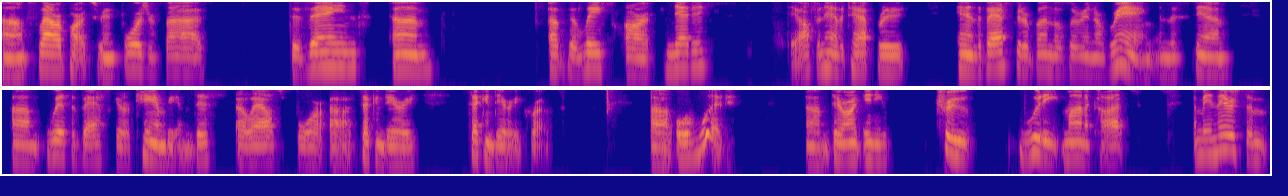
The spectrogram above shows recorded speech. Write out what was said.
Uh, flower parts are in fours or fives, the veins um, of the leaf are netted. They often have a taproot, and the vascular bundles are in a ring in the stem um, with a vascular cambium. This allows for uh, secondary secondary growth uh, or wood. Um, there aren't any true woody monocots. I mean, there's some.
